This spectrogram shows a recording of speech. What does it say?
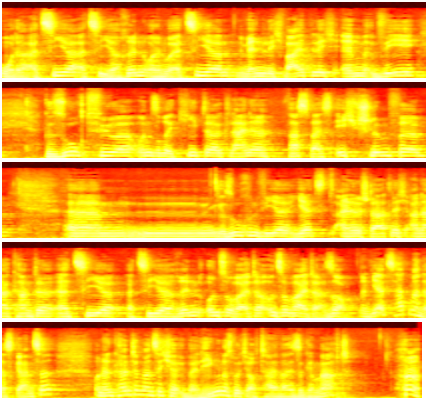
oder Erzieher, Erzieherin oder nur Erzieher, männlich, weiblich, MW, gesucht für unsere Kita, kleine, was weiß ich, Schlümpfe. Ähm, suchen wir jetzt eine staatlich anerkannte Erzieher, Erzieherin und so weiter und so weiter. So, und jetzt hat man das Ganze und dann könnte man sich ja überlegen, und das wird ja auch teilweise gemacht, huh,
